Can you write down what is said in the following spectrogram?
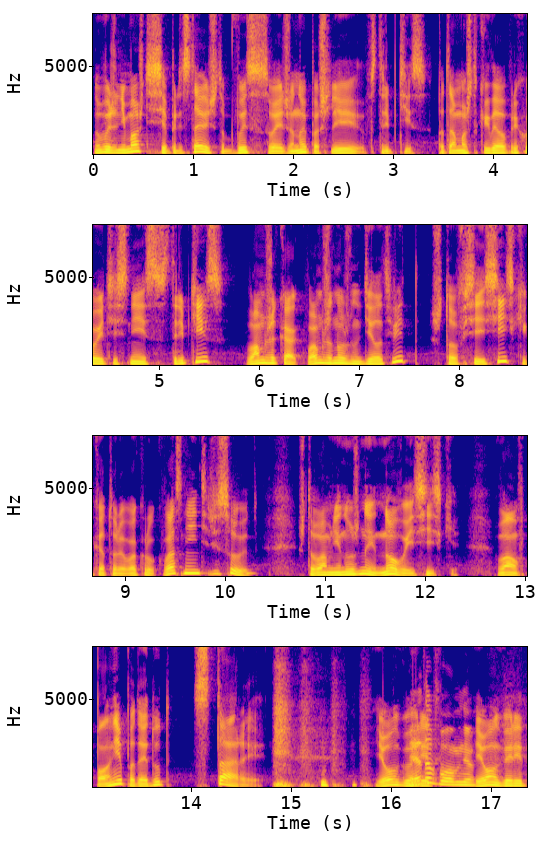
ну вы же не можете себе представить, чтобы вы со своей женой пошли в стриптиз. Потому что когда вы приходите с ней в стриптиз, вам же как? Вам же нужно делать вид, что все сиськи, которые вокруг, вас не интересуют. Что вам не нужны новые сиськи. Вам вполне подойдут старые. И он говорит... Это помню. И он говорит,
